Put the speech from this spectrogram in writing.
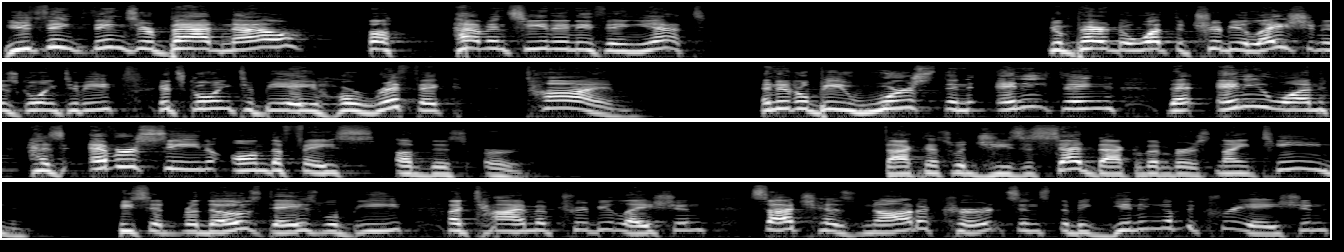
You think things are bad now? Haven't seen anything yet. Compared to what the tribulation is going to be, it's going to be a horrific time. And it'll be worse than anything that anyone has ever seen on the face of this earth. In fact, that's what Jesus said back up in verse 19. He said, For those days will be a time of tribulation, such has not occurred since the beginning of the creation,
